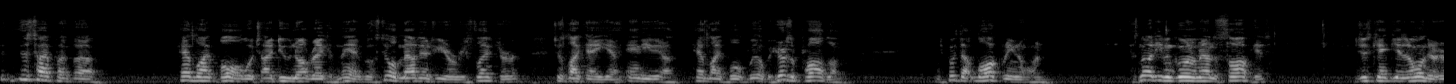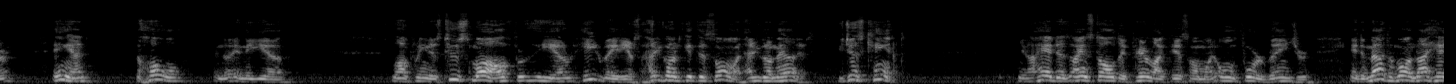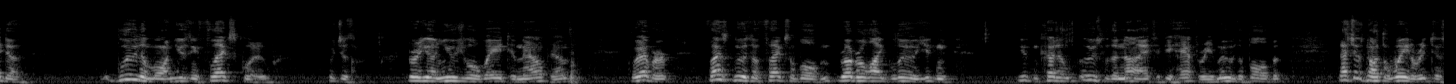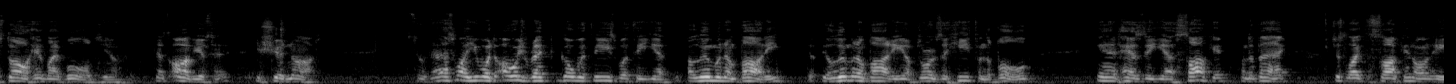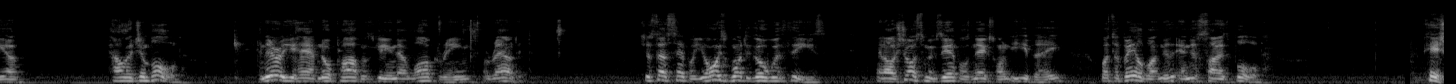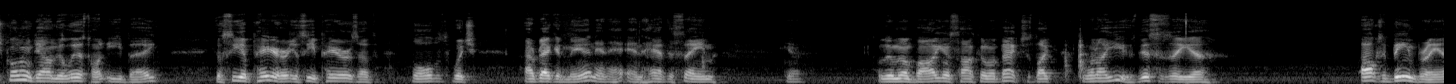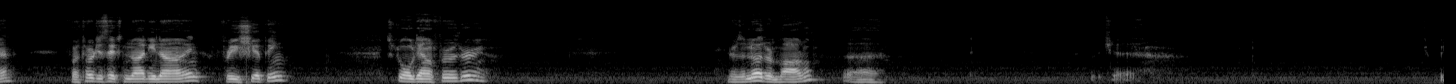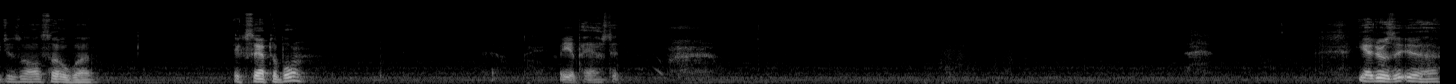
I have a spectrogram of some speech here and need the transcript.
This type of uh, headlight bulb, which I do not recommend, will still mount into your reflector just like a uh, any uh, headlight bulb will. But here's a problem you put that lock ring on, it's not even going around the socket. You just can't get it on there. And the hole in the, in the uh, lock ring is too small for the uh, heat radiator. So how are you going to get this on? How are you going to mount it? You just can't. You know, I had I installed a pair like this on my old Ford Ranger, and to mount them on, I had to glue them on using flex glue, which is a very unusual way to mount them. However, flex glue is a flexible rubber-like glue. You can you can cut it loose with a knife if you have to remove the bulb, but that's just not the way to install headlight bulbs, you know. That's obvious that you should not. So that's why you want to always go with these with the uh, aluminum body. The, the, aluminum body absorbs the heat from the bulb, and it has the uh, socket on the back, just like the socket on a uh, halogen bulb. And there you have no problems getting that lock ring around it. Just that simple. You always want to go with these. And I'll show some examples next on eBay what's available in this, size bulb. Okay, scrolling down the list on eBay, you'll see a pair, you'll see pairs of bulbs which I recommend and, and have the same you know, aluminum body and socket on the back, just like the one I use. This is a uh, Auxbeam brand for $36.99, free shipping. Scroll down further. There's another model, uh, which, uh, which is also uh, acceptable. We have passed it. Yeah, there's a, uh,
